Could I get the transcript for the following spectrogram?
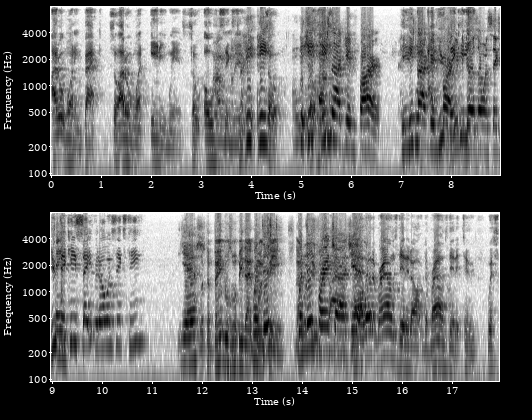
I don't want him back, so I don't want any wins. So 0 I and 16. He, he, So Oh, he, so he's not getting fired. He's not getting You fired. think he he's- goes 0 16. You think he's safe at 0 and 16? yes. With the Bengals will be that With one this- team. That with this franchise, Wow. yeah. No, well, the Browns did it all. The Browns did it too, which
